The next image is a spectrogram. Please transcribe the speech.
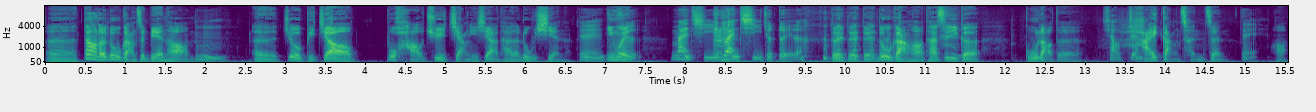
呃到了鹿港这边哈，嗯呃就比较。不好去讲一下它的路线对，因为慢骑乱骑就对了。对对对，鹿港哈，它是一个古老的小镇，海港城镇。对，好，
